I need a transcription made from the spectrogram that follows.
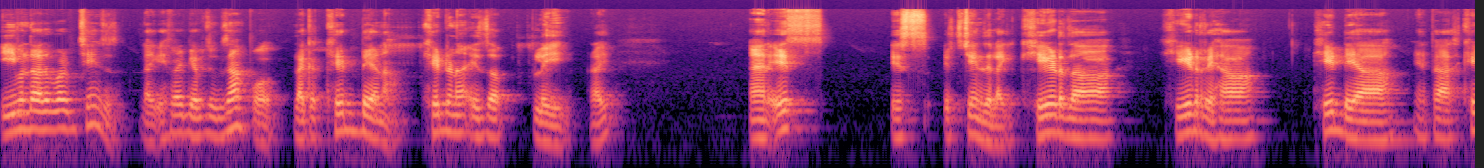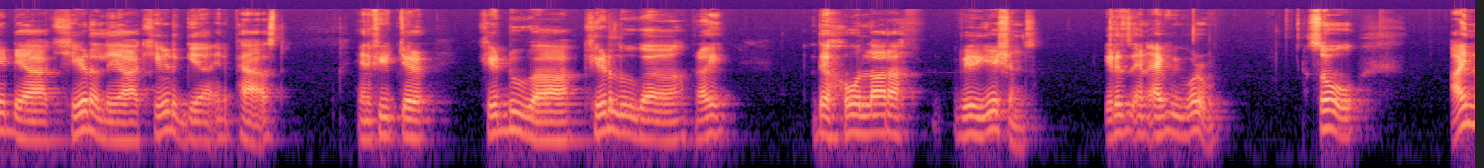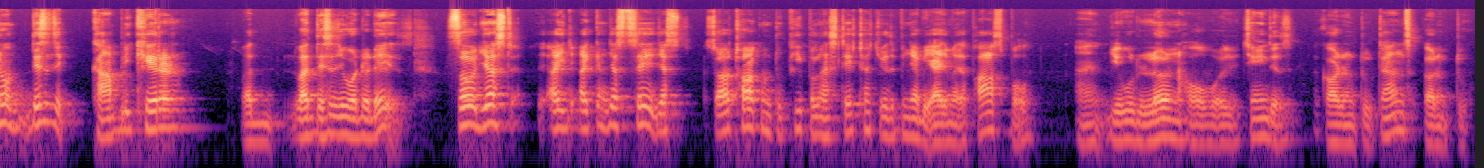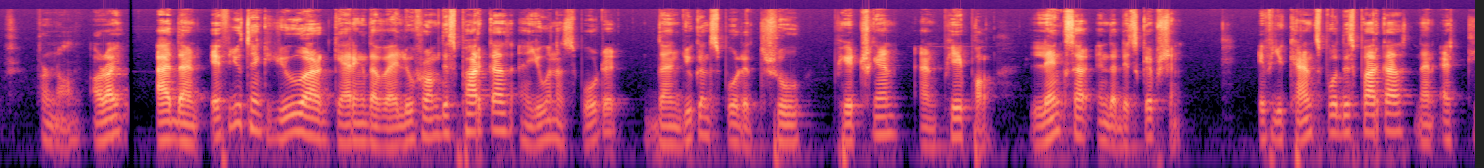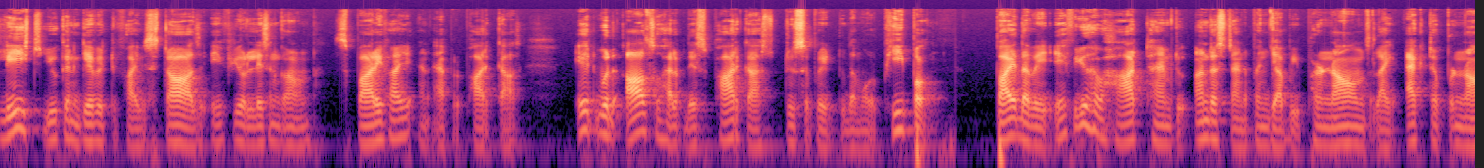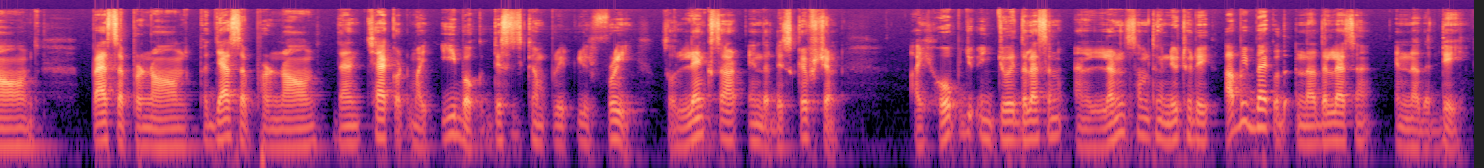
Even the other verb changes. Like if I give you example, like a kidana. Kidana is a play, right? And it's it's it's changed like khedda ਖੇਡ ਰਿਹਾ ਖੇਡਿਆ in past ਖੇਡਿਆ ਖੇਡ ਲਿਆ ਖੇਡ ਗਿਆ in past in future ਖੇਡੂਗਾ ਖੇਡ ਲੂਗਾ right there are whole lot of variations it is in every verb so i know this is a complicated but but this is what it is so just i i can just say just start talking to people and stay in touch with the punjabi as much as possible and you would learn how it changes according to tense, according to pronoun. All right. And then, if you think you are getting the value from this podcast and you wanna support it, then you can support it through Patreon and PayPal. Links are in the description. If you can't support this podcast, then at least you can give it to five stars if you're listening on Spotify and Apple Podcasts. It would also help this podcast to spread to the more people. By the way, if you have a hard time to understand Punjabi pronouns like active pronouns, passive pronouns, possessive pronouns, then check out my ebook. This is completely free. So links are in the description. I hope you enjoyed the lesson and learned something new today. I'll be back with another lesson another day.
